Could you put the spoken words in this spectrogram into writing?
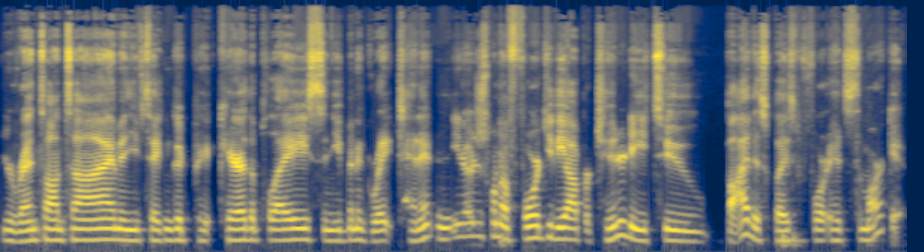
your rent on time and you've taken good care of the place and you've been a great tenant and you know just want to afford you the opportunity to buy this place before it hits the market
